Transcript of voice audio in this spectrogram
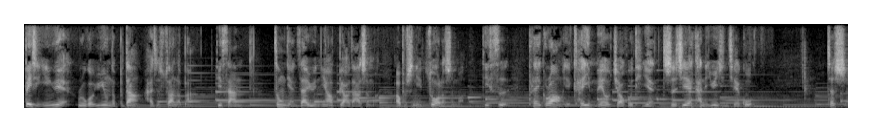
背景音乐如果运用的不当，还是算了吧；第三，重点在于你要表达什么，而不是你做了什么；第四，playground 也可以没有交互体验，直接看你运行结果。这时，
